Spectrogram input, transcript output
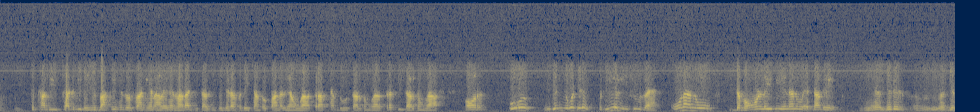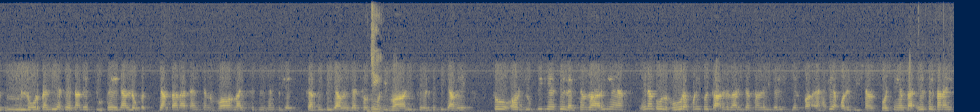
ਸਿੱਖਾਂ ਦੀ ਛੱਡ ਵੀ ਲਈ ਬਾਕੀ ਹਿੰਦੁਸਤਾਨੀਆਂ ਨਾਲ ਇਹਨੇ ਵਾਅਦਾ ਕੀਤਾ ਸੀ ਕਿ ਜਿਹੜਾ ਵਿਦੇਸ਼ਾਂ ਤੋਂ ਪੰਨ ਲਿਆਉਂਗਾ ਕਰਪਸ਼ਨ ਦੂਰ ਕਰ ਦੂੰਗਾ ਤਰੱਕੀ ਕਰ ਦੂੰਗਾ ਔਰ ਉਹ ਜਿਹੜੀ ਉਹ ਜਿਹੜੇ ਰੀਅਲ ਇਸ਼ੂਜ਼ ਹੈ ਉਹਨਾਂ ਨੂੰ ਦਬਾਉਣ ਲਈ ਵੀ ਇਹਨਾਂ ਨੂੰ ਇਦਾਂ ਦੇ ਜਿਹੜੇ ਲੋੜ ਪੈਂਦੀ ਹੈ ਕਿ ਇਦਾਂ ਦੇ ਝੂਠੇ ਜਾਂ ਲੋਕ ਜਨਤਾ ਦਾ tension war like situation create ਕਰ ਦਿੱਤੀ ਜਾਵੇ ਜਾਂ ਛੋਟੀ। ਮੋਟੀ ਵਾਰ ਹੀ ਛੇੜ ਦਿੱਤੀ ਜਾਵੇ ਸੋ ਔਰ ਯੂਪੀ ਦੀਆਂ ਇੱਥੇ ਇਲੈਕਸ਼ਨਸ ਆ ਰਹੀਆਂ ਇਹਨਾਂ ਕੋਲ ਹੋਰ ਆਪਣੀ ਕੋਈ ਕਾਰਗੁਜ਼ਾਰੀ ਦੱਸਣ ਲਈ ਜਿਹੜੀ ਹੈਗੇ ਆ ਪੋਲੀਟੀਸ਼ੀਅਨ ਕੁਛ ਨਹੀਂ ਹੁੰਦਾ ਇਸੇ ਤਰ੍ਹਾਂ ਹੀ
